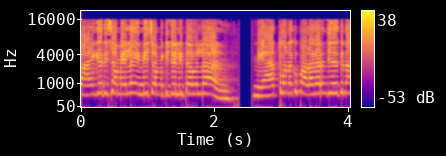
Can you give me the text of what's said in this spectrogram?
காய்கறி சமையல இன்னி சமைக்க சொல்லிட்டாவல்ல. நேத்து உனக்கு பலகாரம் செய்யறதுக்கு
